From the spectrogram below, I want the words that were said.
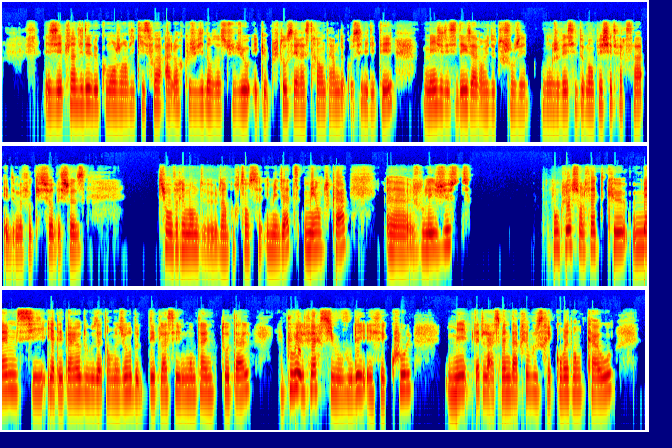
J'ai plein d'idées de comment j'ai envie qu'il soit alors que je vis dans un studio et que plutôt c'est restreint en termes de possibilités. Mais j'ai décidé que j'avais envie de tout changer. Donc je vais essayer de m'empêcher de faire ça et de me focus sur des choses qui ont vraiment de l'importance immédiate. Mais en tout cas, euh, je voulais juste conclure sur le fait que même s'il y a des périodes où vous êtes en mesure de déplacer une montagne totale, vous pouvez le faire si vous voulez et c'est cool. Mais peut-être la semaine d'après, vous serez complètement KO.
